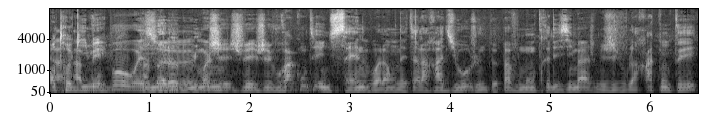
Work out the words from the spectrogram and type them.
entre guillemets. Moi, je, vais, je vais vous raconter une scène. Voilà, on est à la radio. Je ne peux pas vous montrer des images, mais je vais vous la raconter.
